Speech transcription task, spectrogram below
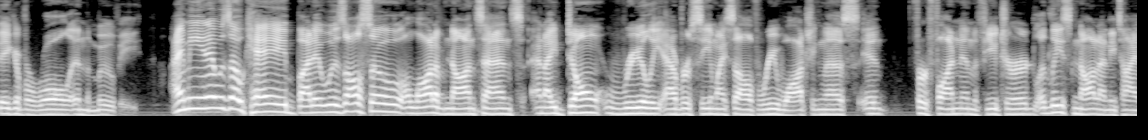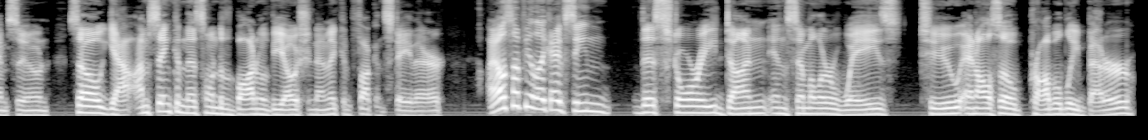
big of a role in the movie. I mean, it was okay, but it was also a lot of nonsense, and I don't really ever see myself rewatching this in, for fun in the future, at least not anytime soon. So, yeah, I'm sinking this one to the bottom of the ocean, and it can fucking stay there. I also feel like I've seen this story done in similar ways too, and also probably better.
